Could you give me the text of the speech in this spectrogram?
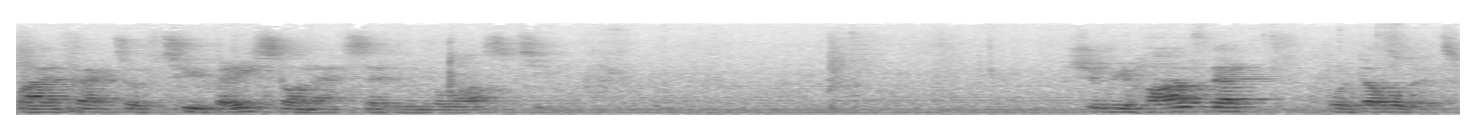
by a factor of two based on that settling velocity. Should we halve that or double it?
